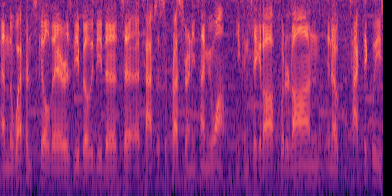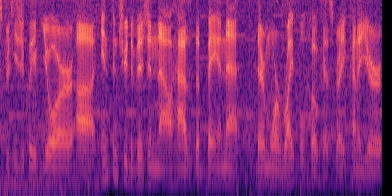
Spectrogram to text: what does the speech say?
and the weapon skill there is the ability to, to attach a suppressor anytime you want. You can take it off, put it on, you know, tactically, strategically. Your uh, infantry division now has the bayonet. They're more rifle focused, right? Kind of your,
